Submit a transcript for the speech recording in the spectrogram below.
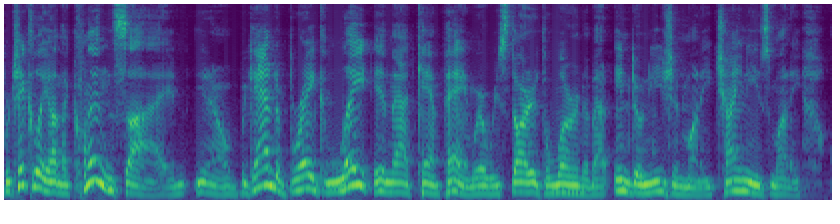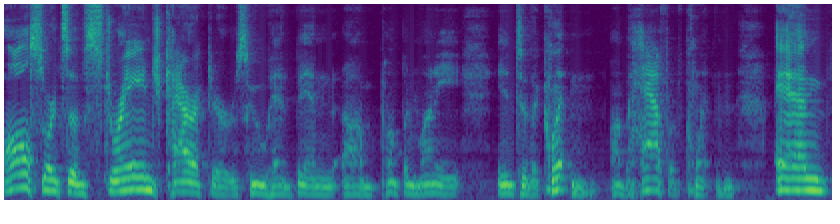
particularly on the Clinton side, you know, began to break late in that campaign where we started to learn about Indonesian money, Chinese money, all sorts of strange characters who had been um, pumping money into the Clinton on behalf of Clinton. And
